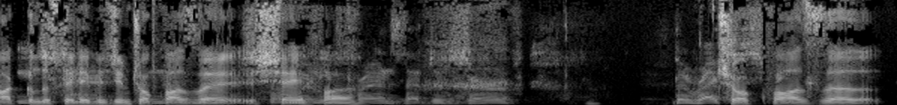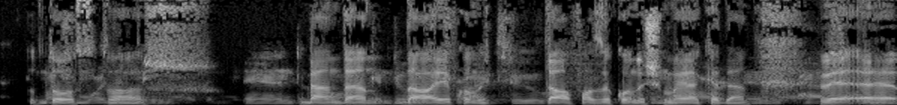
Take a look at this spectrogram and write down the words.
hakkında söyleyebileceğim çok fazla şey var. Çok fazla dost var. Benden daha iyi konuş, daha fazla konuşmayı hak eden ve e,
